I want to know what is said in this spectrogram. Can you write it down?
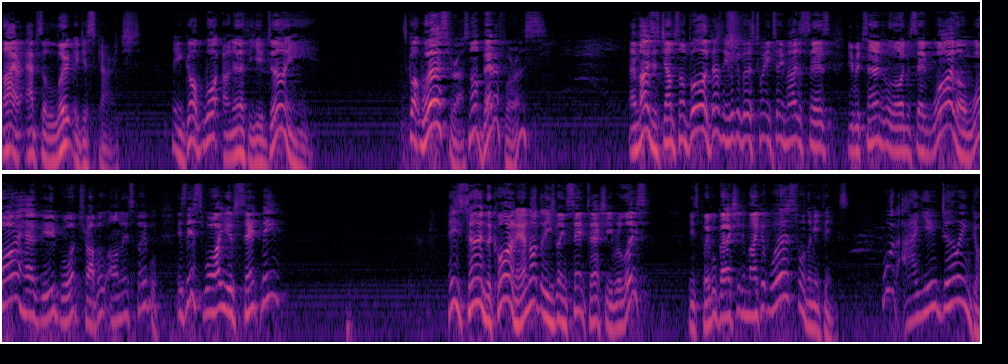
They are absolutely discouraged. Thinking, God, what on earth are you doing here? It's got worse for us, not better for us. And Moses jumps on board, doesn't he? Look at verse 22. Moses says, He returned to the Lord and said, Why, Lord, why have you brought trouble on this people? Is this why you've sent me? He's turned the corner now, not that he's been sent to actually release his people, but actually to make it worse for them, he thinks. What are you doing, God?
